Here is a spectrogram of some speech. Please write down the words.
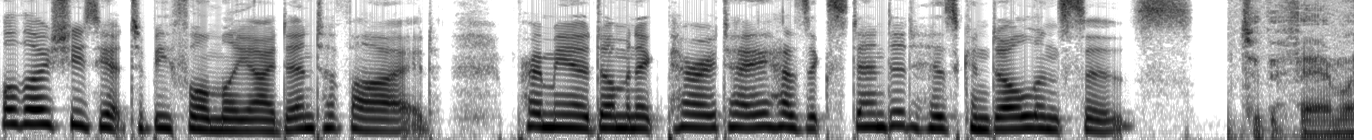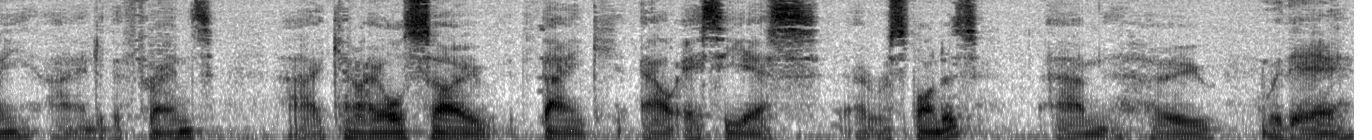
although she's yet to be formally identified. Premier Dominic Perrottet has extended his condolences. To the family uh, and to the friends, uh, can I also thank our SES uh, responders who were there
